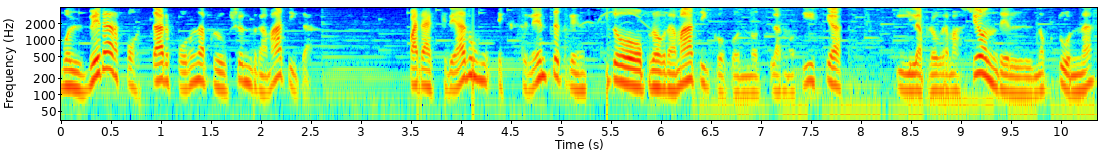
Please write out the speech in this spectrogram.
volver a apostar por una producción dramática para crear un excelente trencito programático con las noticias y la programación del Nocturna,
